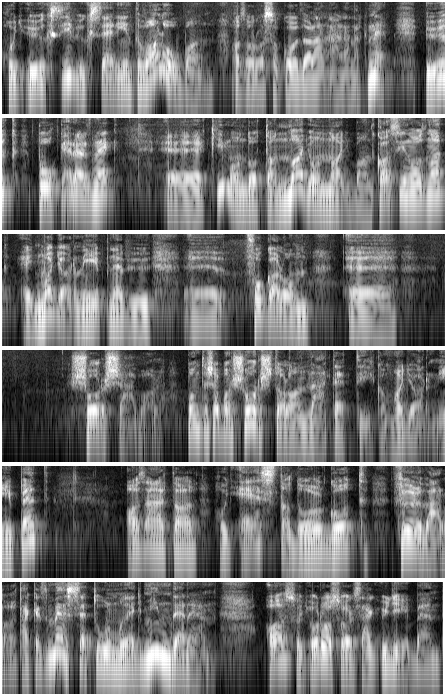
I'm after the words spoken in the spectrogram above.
hogy ők szívük szerint valóban az oroszok oldalán állnak. Nem. Ők pókereznek, e, kimondottan nagyon nagyban kaszinoznak egy magyar népnevű e, fogalom e, sorsával. Pontosabban sorstalanná tették a magyar népet, azáltal, hogy ezt a dolgot fölvállalták. Ez messze túlmúl egy mindenen. Az, hogy Oroszország ügyében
